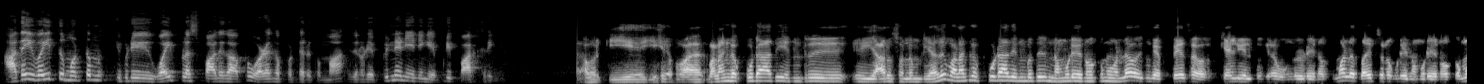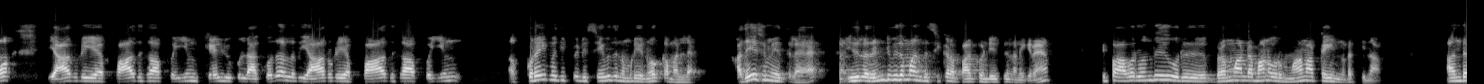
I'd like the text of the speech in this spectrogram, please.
அதை வைத்து மட்டும் இப்படி ஒய் பிளஸ் பாதுகாப்பு வழங்கப்பட்டிருக்குமா? இதனுடைய பின்னணியை நீங்க எப்படி பார்க்குறீங்க? அவருக்கு வ- வழங்கக்கூடாது என்று யாரும் சொல்ல முடியாது. வழங்கக்கூடாது என்பது நம்முடைய நோக்கமும் இல்லை இங்க பேச கேள்வி எழுப்புகிற உங்களுடைய நோக்கமோ அல்லது பதில் சொல்லக்கூடிய நம்முடைய நோக்கமோ யாருடைய பாதுகாப்பையும் கேள்விக்குள்ளாக்குவது அல்லது யாருடைய பாதுகாப்பையும் குறை மதிப்பீடு செய்வது நம்முடைய நோக்கம் அல்ல. அதே சமயத்துல இதுல ரெண்டு விதமா இந்த சிக்கலை பார்க்க வேண்டியதுன்னு நினைக்கிறேன். இப்ப அவர் வந்து ஒரு பிரம்மாண்டமான ஒரு மாநாட்டை நடத்தினார். அந்த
